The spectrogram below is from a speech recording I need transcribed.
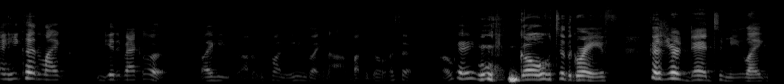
and he couldn't like get it back up. Like he thought it was funny. He was like, "Nah, I'm about to go." I said, "Okay, go to the grave because you're dead to me." Like,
